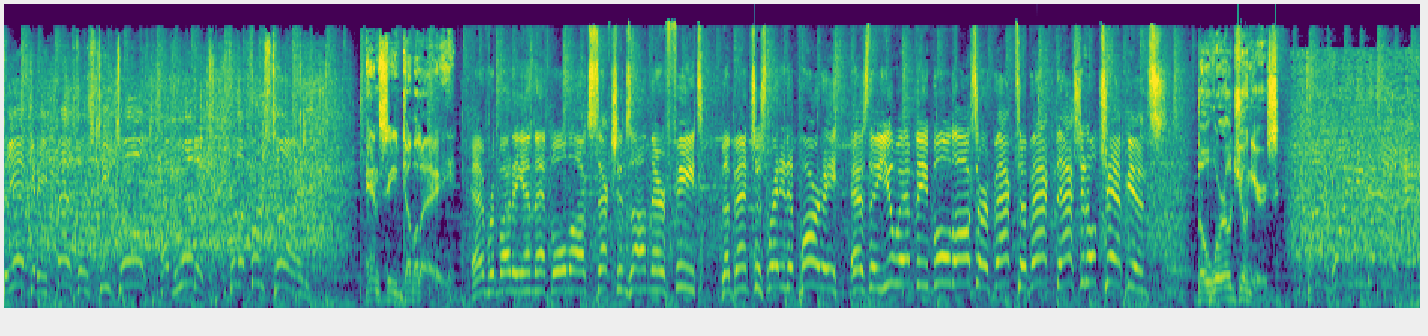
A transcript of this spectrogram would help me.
the Ankeny Panthers T-Tall have won it for the first time. NCAA. Everybody in that Bulldog section's on their feet. The bench is ready to party as the UMD Bulldogs are back to back national champions. The World Juniors. Time winding down, and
